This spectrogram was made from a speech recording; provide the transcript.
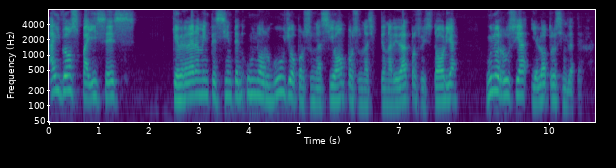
hay dos países que verdaderamente sienten un orgullo por su nación, por su nacionalidad, por su historia. Uno es Rusia y el otro es Inglaterra.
